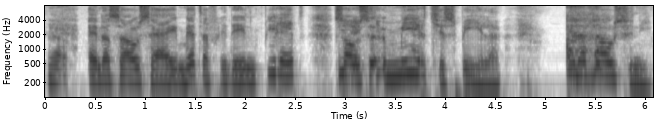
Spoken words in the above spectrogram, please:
Ja. En dan zou zij met haar vriendin Piret... zou ze een meertje spelen. En dat wou ze niet.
